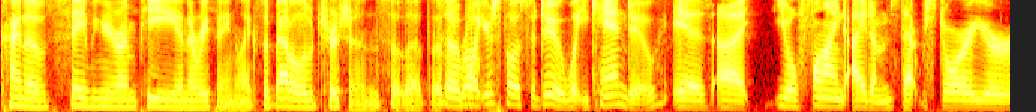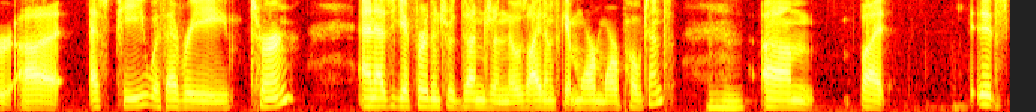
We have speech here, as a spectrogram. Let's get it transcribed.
kind of saving your MP and everything. Like it's a battle of attrition. So that that's so rough. what you're supposed to do, what you can do, is uh, you'll find items that restore your uh, SP with every turn, and as you get further into the dungeon, those items get more and more potent. Um, but it's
